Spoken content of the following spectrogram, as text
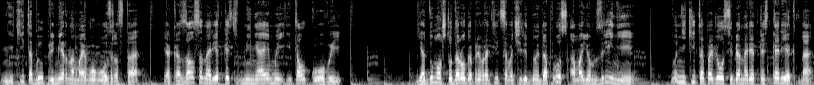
Никита был примерно моего возраста и оказался на редкость вменяемый и толковый. Я думал, что дорога превратится в очередной допрос о моем зрении, но Никита повел себя на редкость корректно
